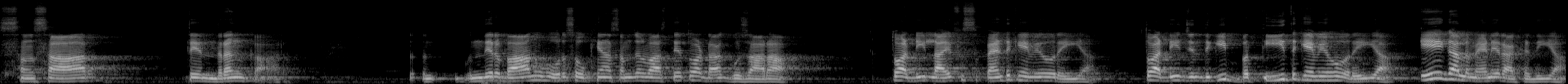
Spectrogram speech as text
ਸੰਸਾਰ ਤੇ ਨਿਰੰਕਾਰ। ਨਿਰਵਾਹ ਨੂੰ ਹੋਰ ਸੌਖਿਆਂ ਸਮਝਣ ਵਾਸਤੇ ਤੁਹਾਡਾ ਗੁਜ਼ਾਰਾ, ਤੁਹਾਡੀ ਲਾਈਫ ਸਪੈਂਡ ਕਿਵੇਂ ਹੋ ਰਹੀ ਆ? ਤੁਹਾਡੀ ਜ਼ਿੰਦਗੀ ਬਤੀਤ ਕਿਵੇਂ ਹੋ ਰਹੀ ਆ? ਇਹ ਗੱਲ ਮੈਨੇ ਰੱਖਦੀ ਆ।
